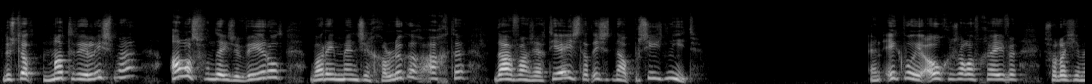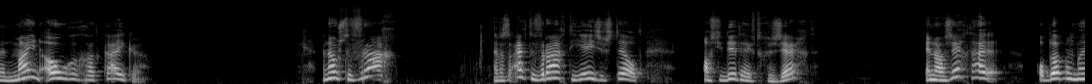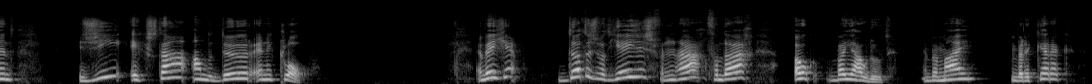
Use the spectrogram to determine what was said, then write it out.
Dus dat materialisme, alles van deze wereld, waarin men zich gelukkig achtte, daarvan zegt Jezus, dat is het nou precies niet. En ik wil je ogen zelf geven, zodat je met mijn ogen gaat kijken. En nou is de vraag, en dat is eigenlijk de vraag die Jezus stelt als hij dit heeft gezegd. En dan zegt hij op dat moment: Zie, ik sta aan de deur en ik klop. En weet je, dat is wat Jezus vandaag, vandaag ook bij jou doet. En bij mij en bij de kerk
